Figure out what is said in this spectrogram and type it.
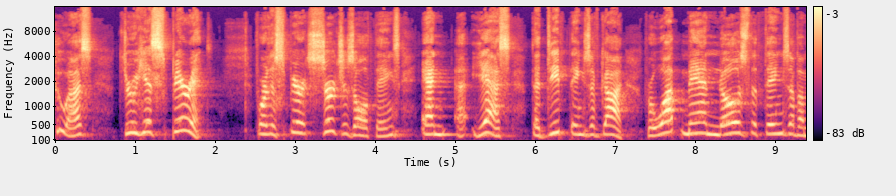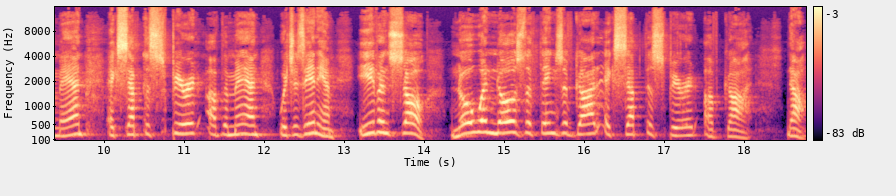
to us through his spirit. For the spirit searches all things, and uh, yes, the deep things of God. For what man knows the things of a man except the spirit of the man which is in him? Even so, no one knows the things of God except the Spirit of God. Now,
